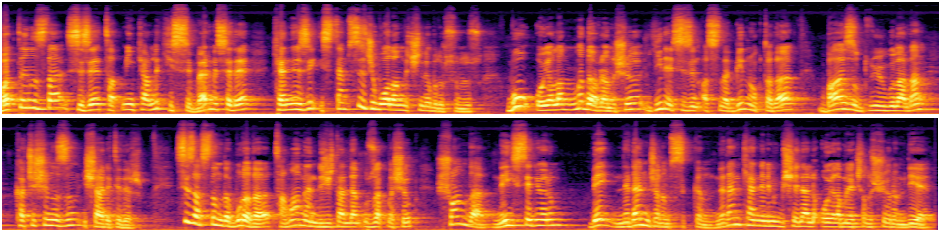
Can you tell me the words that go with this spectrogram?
Baktığınızda size tatminkarlık hissi vermese de kendinizi istemsizce bu alanın içinde bulursunuz. Bu oyalanma davranışı yine sizin aslında bir noktada bazı duygulardan kaçışınızın işaretidir. Siz aslında burada tamamen dijitalden uzaklaşıp şu anda ne hissediyorum ve neden canım sıkkın, neden kendimi bir şeylerle oyalamaya çalışıyorum diye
